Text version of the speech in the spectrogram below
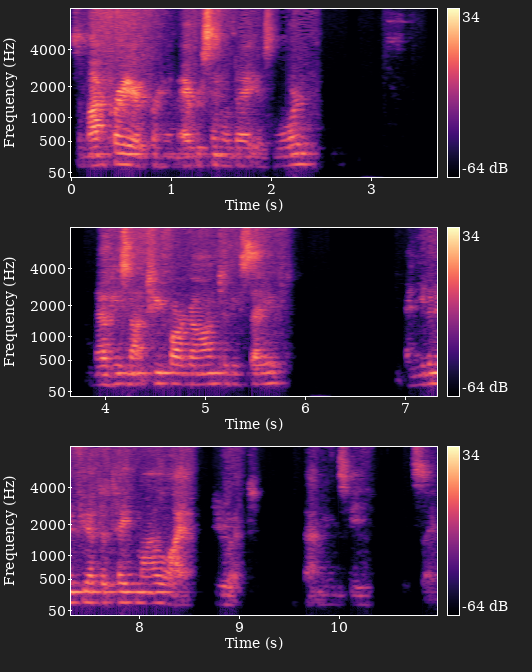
So my prayer for him every single day is, Lord, know he's not too far gone to be saved. And even if you have to take my life, do it. That means he is saved.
